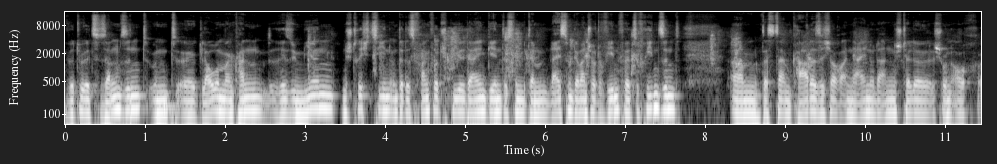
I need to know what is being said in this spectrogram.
virtuell zusammen sind und äh, glaube, man kann resümieren, einen Strich ziehen unter das Frankfurt-Spiel dahingehend, dass wir mit der Leistung der Mannschaft auf jeden Fall zufrieden sind, ähm, dass da im Kader sich auch an der einen oder anderen Stelle schon auch äh,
